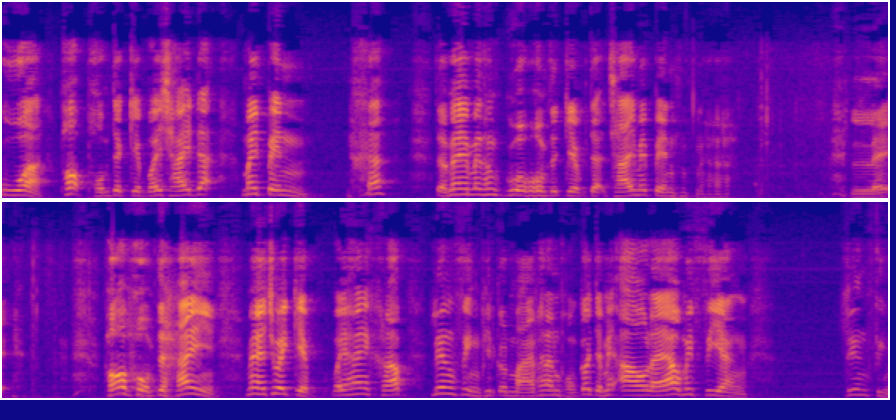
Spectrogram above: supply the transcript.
กลัว เพราะผมจะเก็บไว้ใช้ได้ไม่เป็นฮะ แต่แม่ไม่ต้องกลัวผมจะเก็บจะใช้ไม่เป็นเละเพราะผมจะให้แม่ช่วยเก็บไว้ให้ครับ เรื่องสิ่งผิดกฎหมายพนันผมก็จะไม่เอาแล้วไม่เสี่ยง เรื่องสิ่ง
